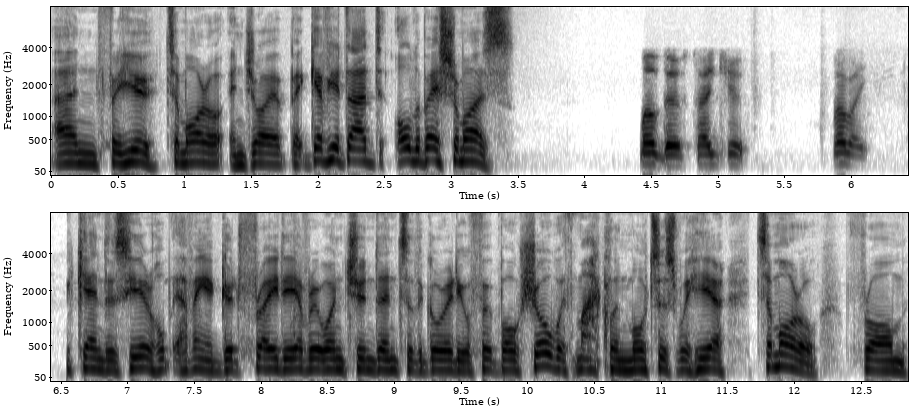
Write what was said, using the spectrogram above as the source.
And for you tomorrow, enjoy it. But give your dad all the best from us. Well do. Thank you. Bye bye. Weekend is here. Hope you're having a good Friday. Everyone tuned in to the Go Radio Football Show with Macklin Motors. We're here tomorrow from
